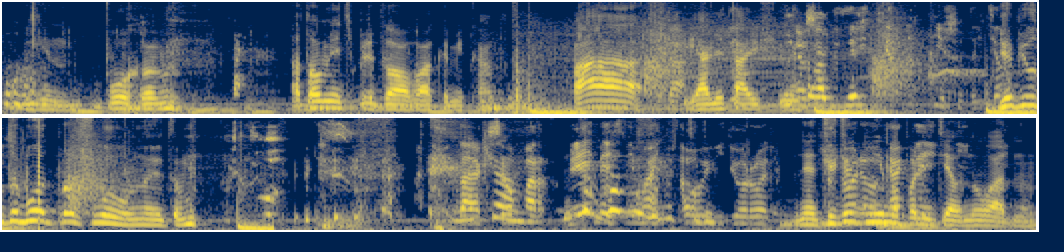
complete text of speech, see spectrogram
блин, плохо. А то у меня теперь голова Камикадзе. А, я летающий. Тише, долетел. Я билдебот прошел на этом. Так, все, пар. Время снимать новый видеоролик. Нет, чуть-чуть мимо полетел, ну ладно.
